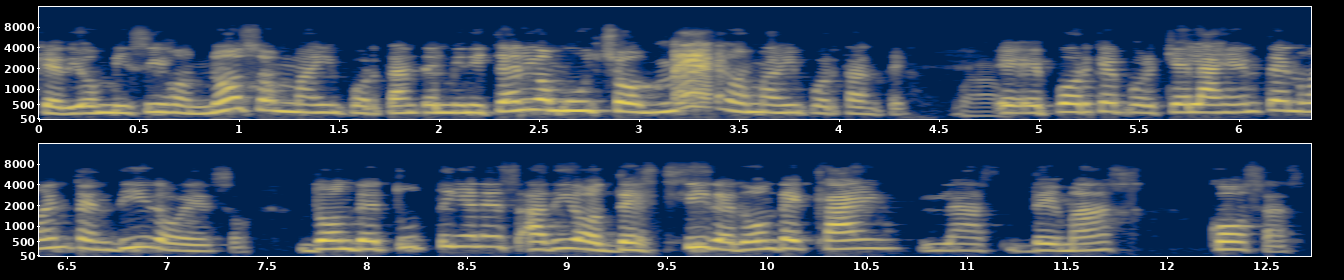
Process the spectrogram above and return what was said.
que Dios, mis hijos no son más importantes, el ministerio mucho menos más importante. Eh, ¿Por qué? Porque la gente no ha entendido eso. Donde tú tienes a Dios, decide dónde caen las demás cosas.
